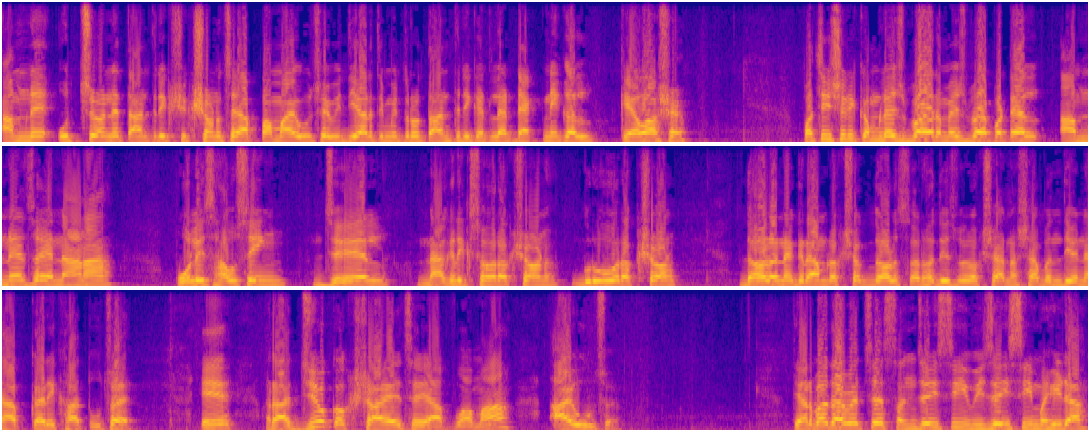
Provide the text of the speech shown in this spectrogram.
આમને ઉચ્ચ અને તાંત્રિક શિક્ષણ છે, આપવામાં આવ્યું છે, વિદ્યાર્થી મિત્રો. તાંત્રિક એટલે ટેકનિકલ કહેવાશે. પછી શ્રી કમલેશભાઈ, રમેશભાઈ પટેલ, આમને છે નાણાં, પોલીસ હાઉસિંગ, જેલ, નાગરિક સંરક્ષણ, ગૃહ રક્ષણ દળ અને ગ્રામ રક્ષક દળ, સરહદી સુરક્ષા, નશાબંધી અને આબકારી ખાતું છે. એ રાજ્ય કક્ષાએ છે આપવામાં આવ્યું છે. ત્યારબાદ આવે છે સંજયસિંહ, વિજયસિંહ મહિડા.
